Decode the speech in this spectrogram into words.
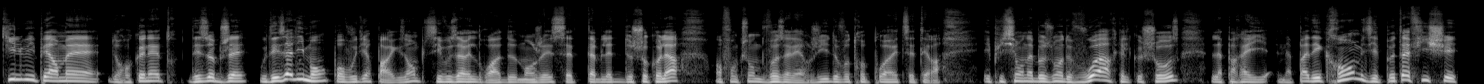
qui lui permet de reconnaître des objets ou des aliments, pour vous dire par exemple si vous avez le droit de manger cette tablette de chocolat en fonction de vos allergies, de votre poids, etc. Et puis si on a besoin de voir quelque chose, l'appareil n'a pas d'écran, mais il peut afficher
